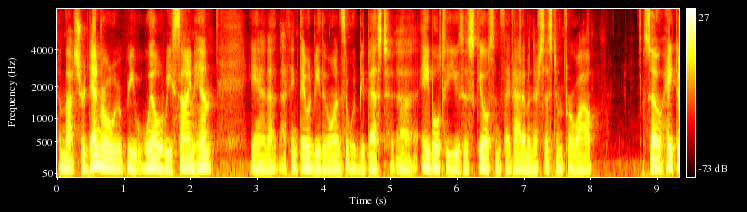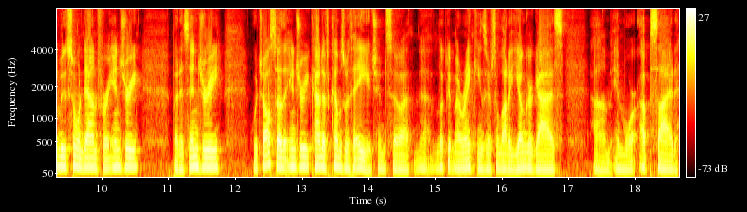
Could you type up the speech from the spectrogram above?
I'm not sure Denver will, re- will re-sign him. And uh, I think they would be the ones that would be best uh, able to use his skill since they've had him in their system for a while. So hate to move someone down for injury but it's injury, which also the injury kind of comes with age. And so I, I looked at my rankings. There's a lot of younger guys um, and more upside,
